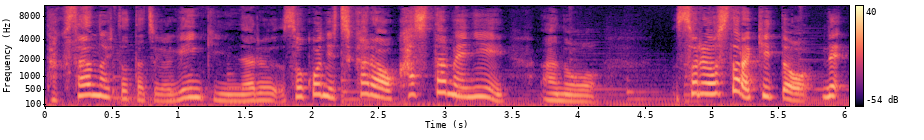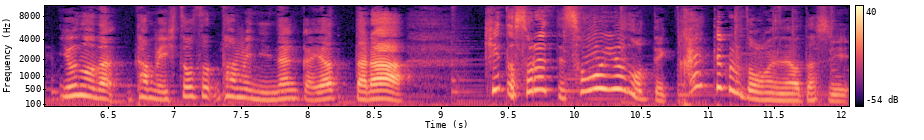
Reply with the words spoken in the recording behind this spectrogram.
たくさんの人たちが元気になるそこに力を貸すためにあのそれをしたらきっとね世のため人のために何かやったらきっとそれってそういうのって返ってくると思うね私。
